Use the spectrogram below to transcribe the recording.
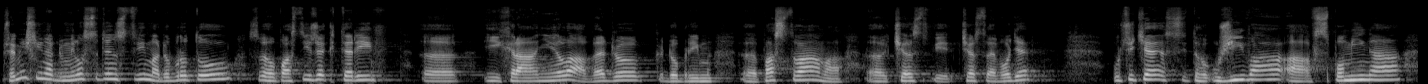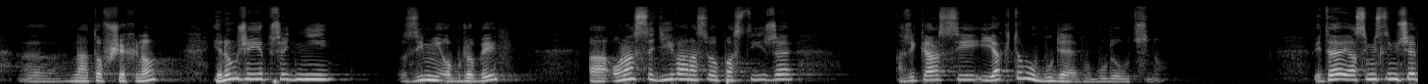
Přemýšlí nad milosrdenstvím a dobrotou svého pastýře, který eh, ji chránil a vedl k dobrým eh, pastvám a eh, čerství, čerstvé vodě. Určitě si toho užívá a vzpomíná Eh, na to všechno, jenomže je před ní zimní období A ona se dívá na svého pastýře a říká si, jak tomu bude v budoucnu. Víte, já si myslím, že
